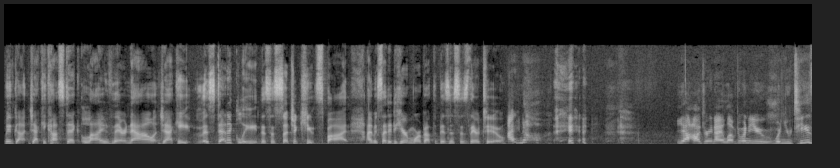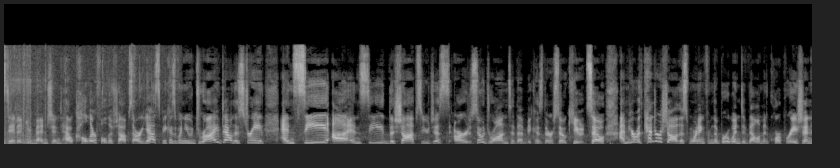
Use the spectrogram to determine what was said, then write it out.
We've got Jackie Kostek live there now. Jackie, aesthetically, this is such a cute spot. I'm excited to hear more about the businesses there too. I know. Yeah, Audrina, I loved when you when you teased it and you mentioned how colorful the shops are. Yes, because when you drive down the street and see uh, and see the shops, you just are so drawn to them because they're so cute. So I'm here with Kendra Shaw this morning from the Berwyn Development Corporation,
